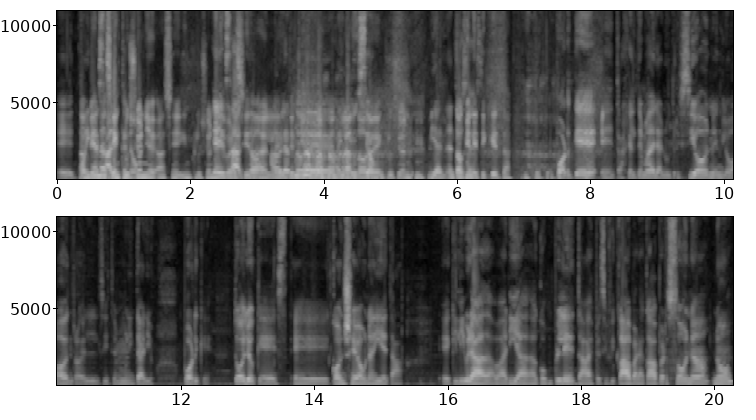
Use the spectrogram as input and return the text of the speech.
Eh, También hace inclusión, y, hace inclusión y diversidad. hablando, de, hablando de inclusión. Bien, entonces... También etiqueta. ¿Por qué eh, traje el tema de la nutrición englobado dentro del sistema inmunitario? Porque todo lo que es conlleva una dieta equilibrada, variada, completa, especificada para cada persona, ¿no?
